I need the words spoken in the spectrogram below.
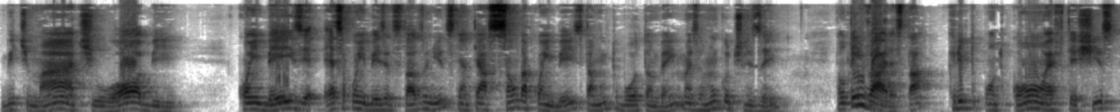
Bitmat, UOB, Coinbase. Essa Coinbase é dos Estados Unidos. Tem até a ação da Coinbase, está muito boa também, mas eu nunca utilizei. Então tem várias, tá? Crypto.com, FTX,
